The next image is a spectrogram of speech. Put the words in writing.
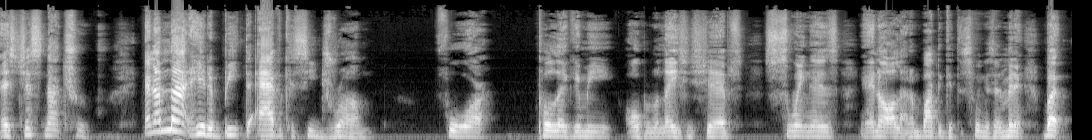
It's just not true. And I'm not here to beat the advocacy drum for polygamy, open relationships, swingers, and all that. I'm about to get to swingers in a minute, but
